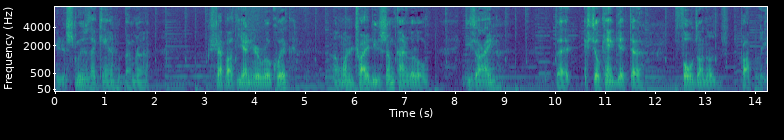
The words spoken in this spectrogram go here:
Get as smooth as I can, but I'm gonna strap out the end here real quick. I want to try to do some kind of little design, but I still can't get the folds on those properly.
